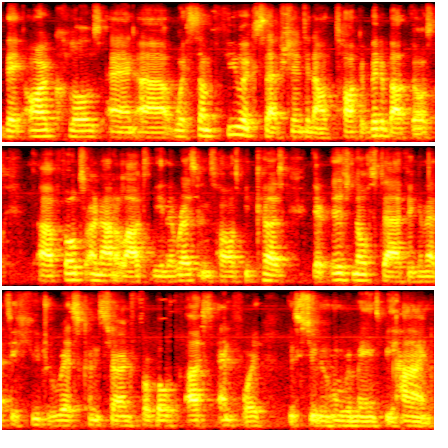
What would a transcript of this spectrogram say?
they are closed and uh, with some few exceptions, and I'll talk a bit about those, uh, folks are not allowed to be in the residence halls because there is no staffing and that's a huge risk concern for both us and for the student who remains behind.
